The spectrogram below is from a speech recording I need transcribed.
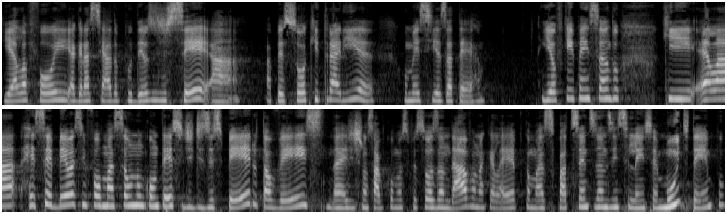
E ela foi agraciada por Deus de ser a, a pessoa que traria o Messias à Terra. E eu fiquei pensando que ela recebeu essa informação num contexto de desespero, talvez. Né? A gente não sabe como as pessoas andavam naquela época, mas 400 anos em silêncio é muito tempo.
